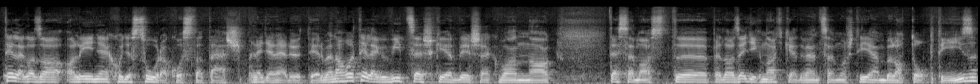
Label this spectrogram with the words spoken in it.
tényleg az a, a lényeg, hogy a szórakoztatás legyen előtérben, ahol tényleg vicces kérdések vannak, teszem azt, például az egyik nagy kedvencem most ilyenből a top 10,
